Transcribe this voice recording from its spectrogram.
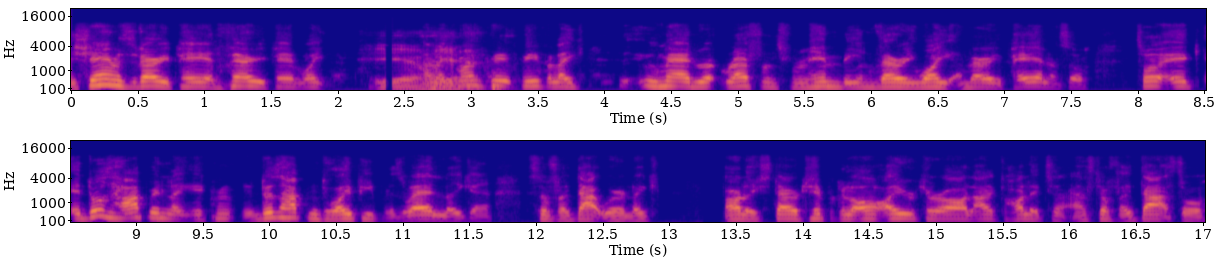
Sheamus is very pale, very pale white, Yeah, and like yeah. people like who made re- reference from him being very white and very pale and stuff. So it, it does happen, like it, can, it does happen to white people as well, like uh, stuff like that, where like are like stereotypical all Irish are all alcoholics and, and stuff like that. So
